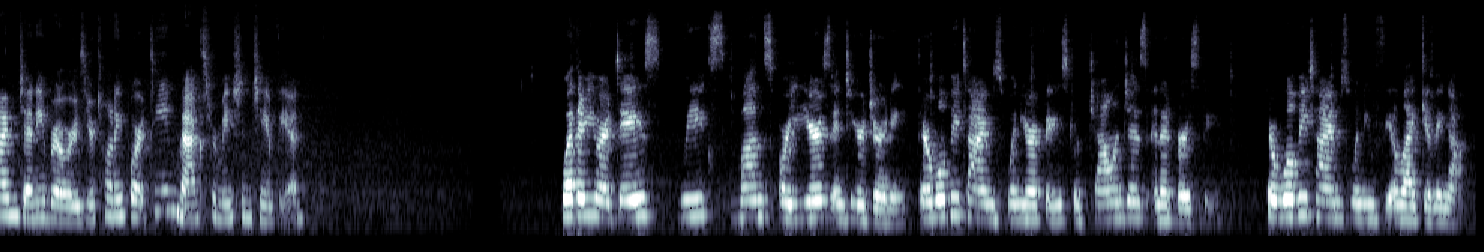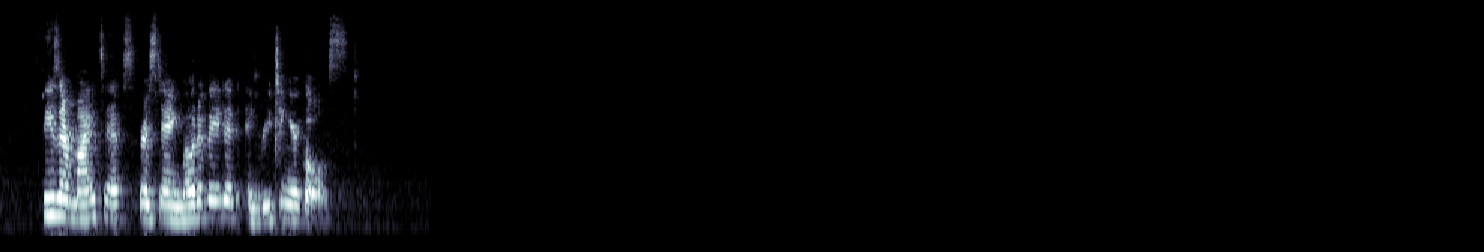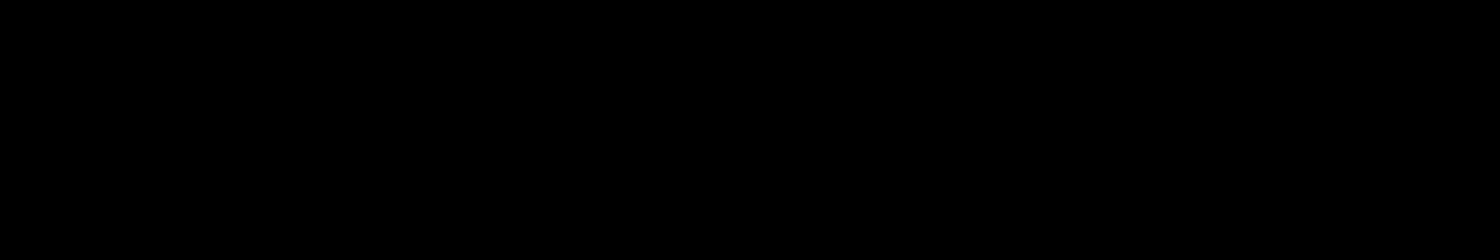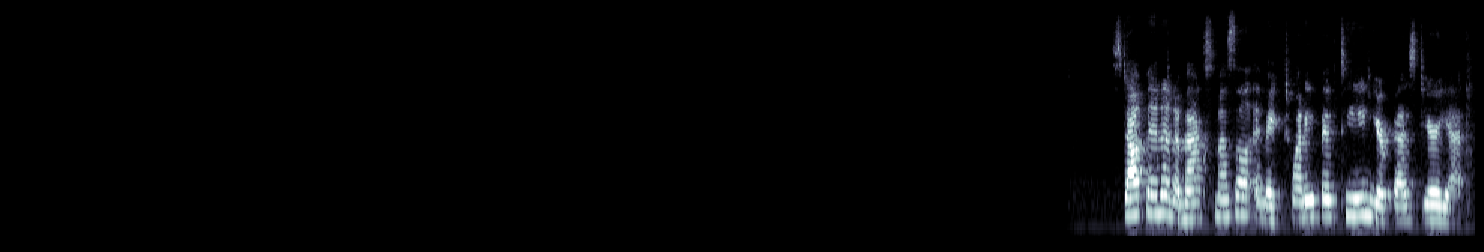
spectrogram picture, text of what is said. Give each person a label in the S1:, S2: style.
S1: I'm Jenny Browers, your 2014 Max Formation Champion.
S2: Whether you are days, weeks, months, or years into your journey, there will be times when you are faced with challenges and adversity. There will be times when you feel like giving up. These are my tips for staying motivated and reaching your goals. Stop in at a Max Muscle and make 2015 your best year yet.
